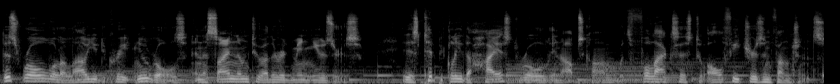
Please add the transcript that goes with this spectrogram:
This role will allow you to create new roles and assign them to other admin users. It is typically the highest role in OPSCOM with full access to all features and functions.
